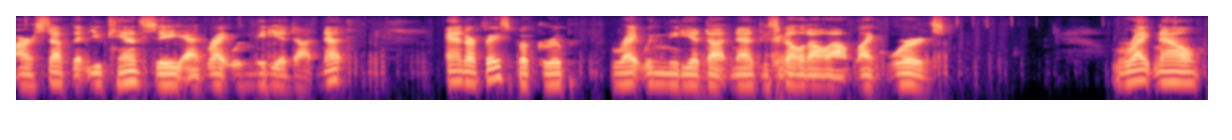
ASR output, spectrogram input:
are stuff that you can see at rightwingmedia.net and our Facebook group, rightwingmedia.net, if you spell it all out like words. Right now,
